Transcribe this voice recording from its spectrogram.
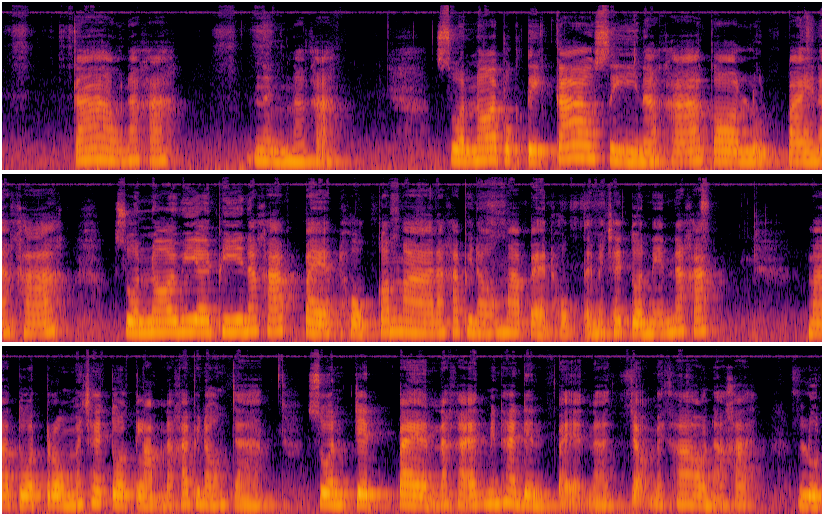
7 9 นะคะ 1 นะคะ ส่วนน้อยปกติ 94 นะคะ ก็หลุดไปนะคะส่วนน้อย VIP นะคะ 86 ก็มานะคะ พี่น้องมา 86 แต่ไม่ใช่ตัวเน้นนะคะ มาตัวตรงไม่ใช่ตัวกลับนะคะพี่น้องจ๋าส่วน 78 นะคะแอดมินให้เด่น 8 นะ เจาะไม่เข้านะคะ หลุด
